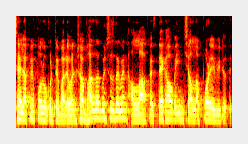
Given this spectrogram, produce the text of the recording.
চাইলে আপনি ফলো করতে পারেন। সব ভালো থাকবেন, সুস্থ থাকবেন, আল্লাহ হাফেজ। দেখা হবে ইনশাল্লাহ পরের ভিডিওতে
